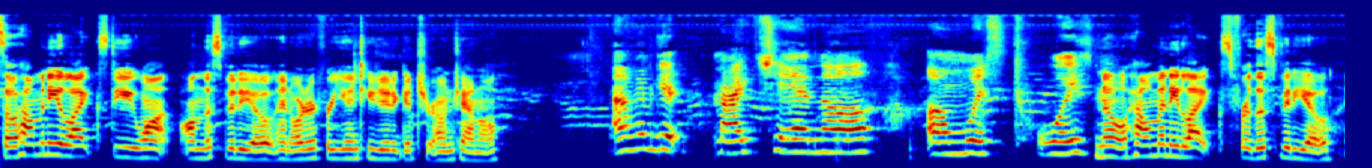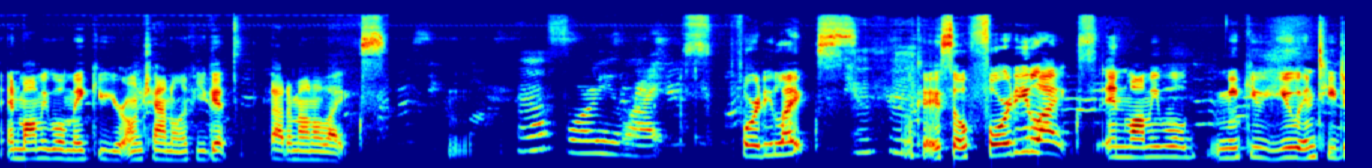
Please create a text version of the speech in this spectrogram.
So how many likes do you want on this video in order for you and TJ to get your own channel? I'm gonna get my channel um, with toys. No, how many likes for this video? And mommy will make you your own channel if you get that amount of likes. 40 likes. 40 likes? Mm -hmm. Okay, so 40 likes and mommy will make you, you and TJ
